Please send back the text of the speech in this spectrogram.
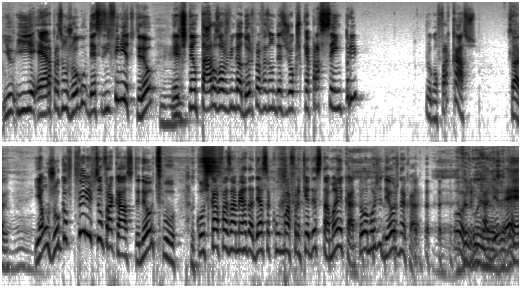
E, e era pra ser um jogo desses infinitos, entendeu? Eles tentaram usar os Vingadores pra fazer um desses jogos que é pra sempre. O jogo é um fracasso. Sabe? E é um jogo que eu fico feliz de ser um fracasso, entendeu? Tipo, quando os caras fazem uma merda dessa com uma franquia desse tamanho, cara, pelo amor de Deus, né, cara? Pô, vergonhoso, brincadeira. é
